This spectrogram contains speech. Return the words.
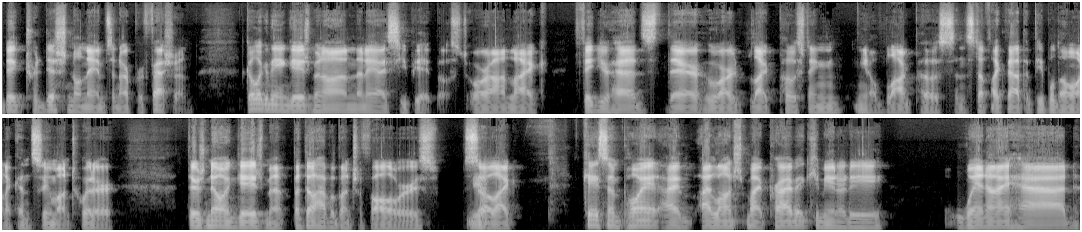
big traditional names in our profession. Go look at the engagement on an AICPA post or on like figureheads there who are like posting, you know, blog posts and stuff like that that people don't want to consume on Twitter. There's no engagement, but they'll have a bunch of followers. So Yeah. like case in point, I I launched my private community when I had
